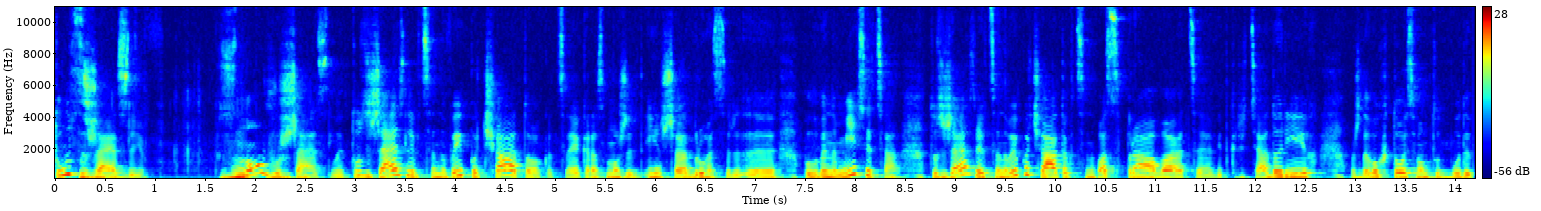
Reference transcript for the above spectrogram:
Туз жезлів. Знову жезли. Туз жезлів це новий початок. Це якраз може інша друга е, половина місяця. Туз жезлів це новий початок, це нова справа, це відкриття доріг. Можливо, хтось вам тут буде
